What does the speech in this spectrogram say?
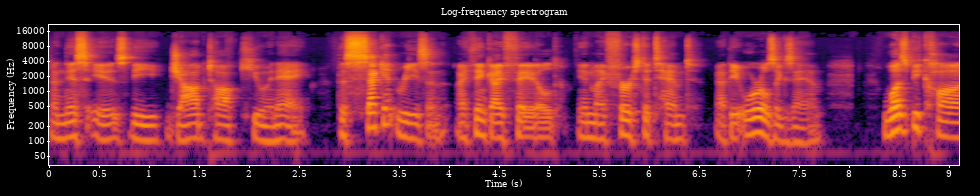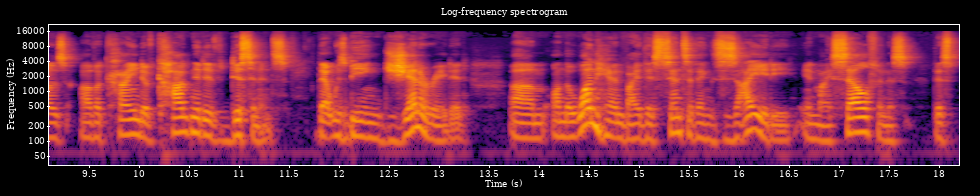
and this is the Job Talk Q&A. The second reason I think I failed in my first attempt at the orals exam was because of a kind of cognitive dissonance that was being generated um, on the one hand by this sense of anxiety in myself and this this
